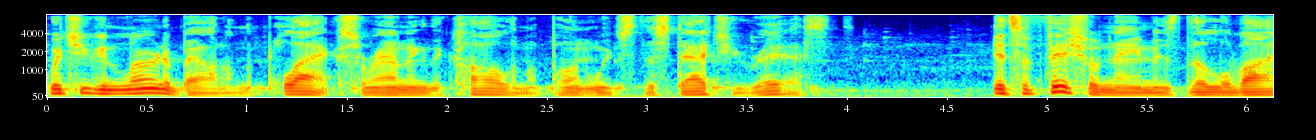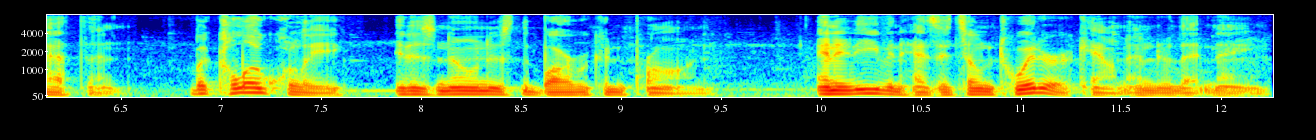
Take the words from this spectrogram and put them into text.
which you can learn about on the plaque surrounding the column upon which the statue rests. Its official name is the Leviathan, but colloquially it is known as the Barbican Prawn, and it even has its own Twitter account under that name.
